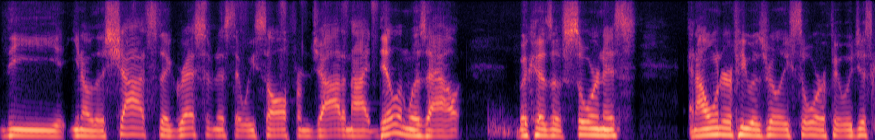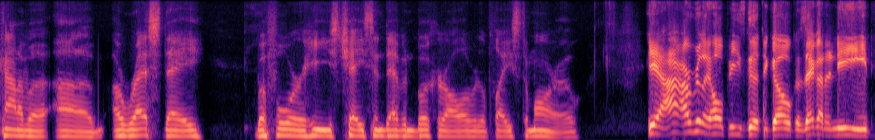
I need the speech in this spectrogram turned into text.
the you know the shots, the aggressiveness that we saw from Ja tonight. Dillon was out because of soreness, and I wonder if he was really sore. If it was just kind of a a, a rest day before he's chasing Devin Booker all over the place tomorrow. Yeah, I, I really hope he's good to go because they're going to need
